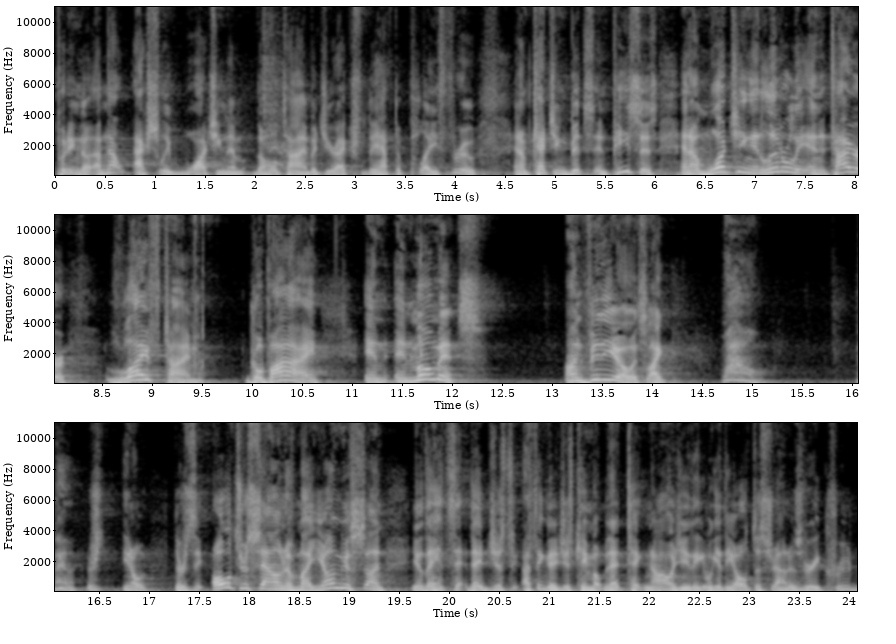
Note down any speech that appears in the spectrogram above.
putting the i'm not actually watching them the whole time but you actually have to play through. And i'm catching bits and pieces and i'm watching it literally an entire lifetime go by in, in moments. On video, it's like, wow, man, there's, you know, there's the ultrasound of my youngest son. You know, they, they just, I think they just came up with that technology. They, we get the ultrasound. It was very crude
